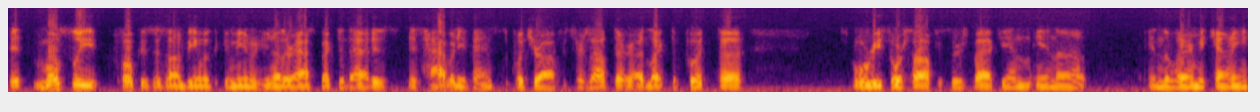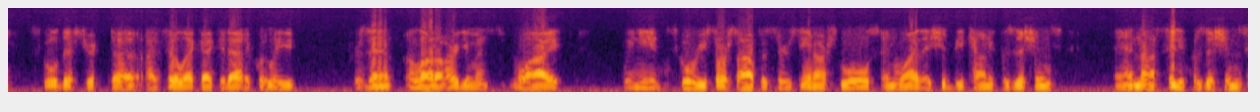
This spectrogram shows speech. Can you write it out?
it mostly focuses on being with the community. Another aspect of that is is having events to put your officers out there. I'd like to put uh, school resource officers back in in uh, in the Laramie County School District. Uh, I feel like I could adequately present a lot of arguments why we need school resource officers in our schools and why they should be county positions and not city positions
